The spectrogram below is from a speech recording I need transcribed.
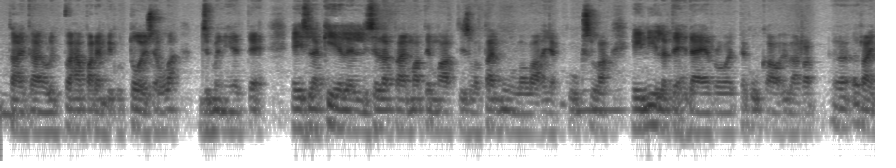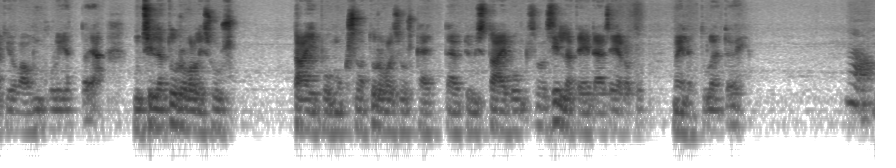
mm. tai, tai oli vähän parempi kuin toisella, niin se meni eteen. Ei sillä kielellisellä tai matemaattisella tai muulla lahjakkuuksella, mm. ei niillä tehdä eroa, että kuka on hyvä ra- raitiovaunun kuljettaja, mutta sillä turvallisuus taipumuksella, turvallisuuskäyttäytymistaipumuksella, sillä tehdään se ero, kun meille tulee töihin. Joo,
